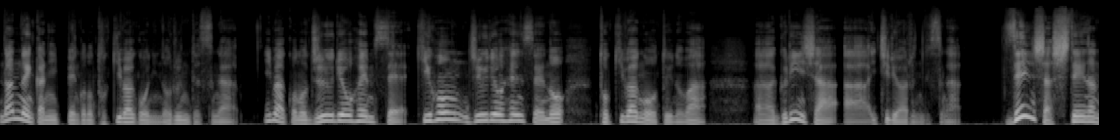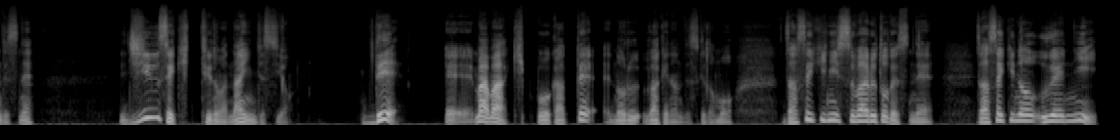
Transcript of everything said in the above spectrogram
何年かに一遍この時ワ号に乗るんですが今この重量編成基本重量編成の時ワ号というのはあグリーン車あ1両あるんですが全車指定なんですね。自由席っていうのはないんですよ。で、えー、まあまあ切符を買って乗るわけなんですけども座席に座るとですね座席の上に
